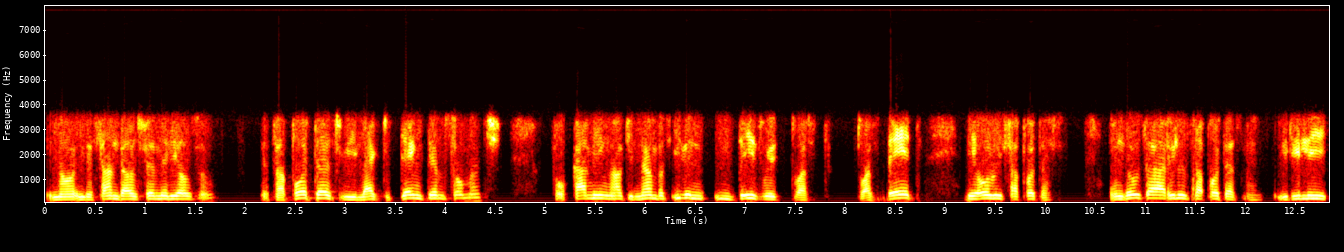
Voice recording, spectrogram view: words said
You know, in the Sundowns family also. The supporters, we like to thank them so much for coming out in numbers, even in days where it was it was bad. They always support us, and those are real supporters, man. We really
